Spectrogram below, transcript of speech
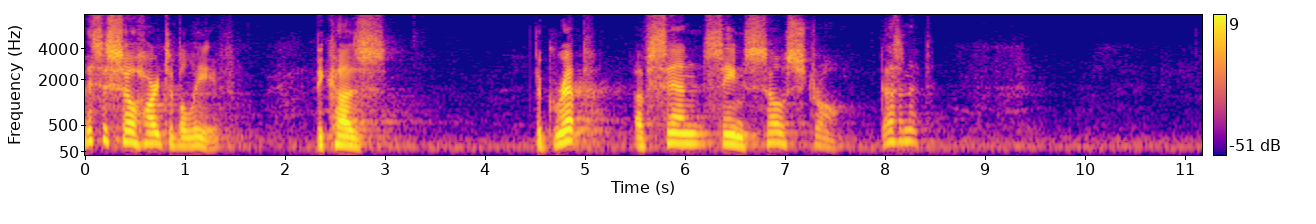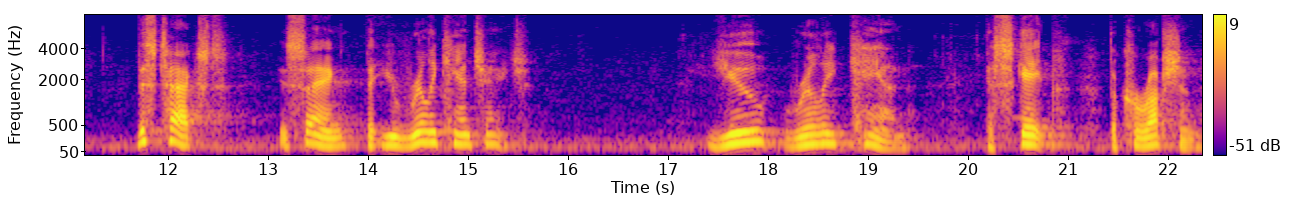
This is so hard to believe because the grip of sin seems so strong, doesn't it? This text is saying that you really can change. You really can escape the corruption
